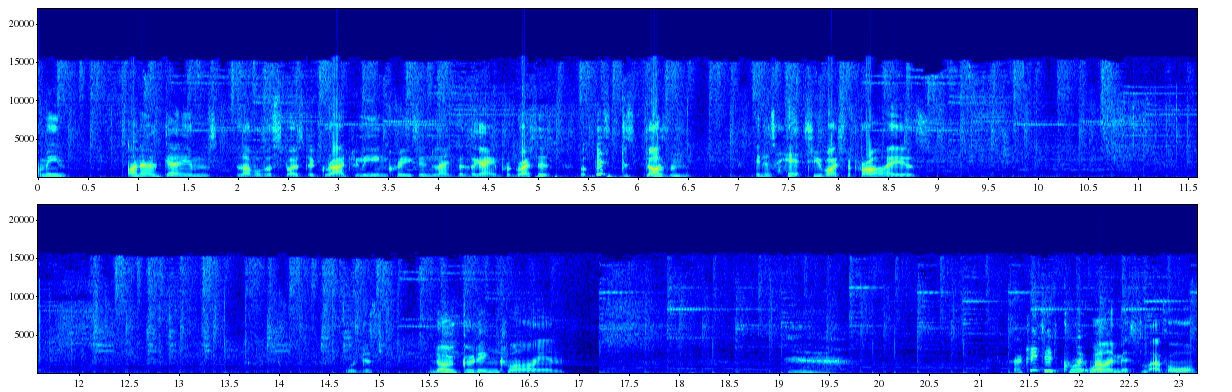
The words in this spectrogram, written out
I mean, I know games levels are supposed to gradually increase in length as the game progresses, but this just doesn't. It just hits you by surprise. With just no good incline. I actually did quite well in this level.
